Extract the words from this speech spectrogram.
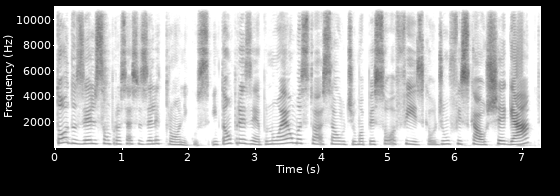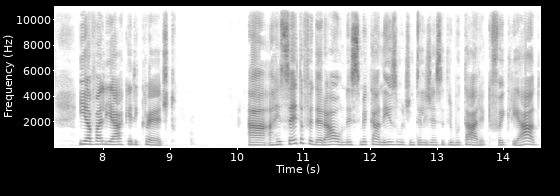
todos eles são processos eletrônicos. Então, por exemplo, não é uma situação de uma pessoa física ou de um fiscal chegar e avaliar aquele crédito. A, a Receita Federal, nesse mecanismo de inteligência tributária que foi criado,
